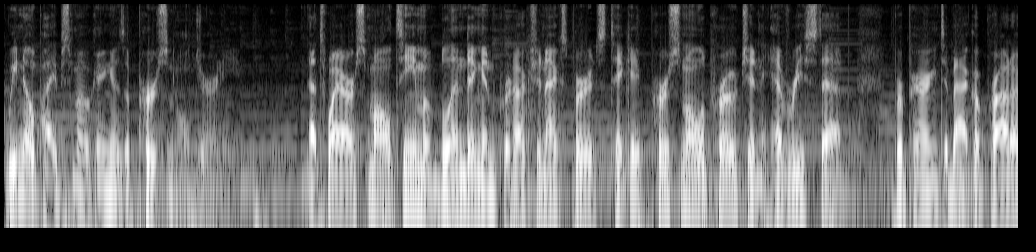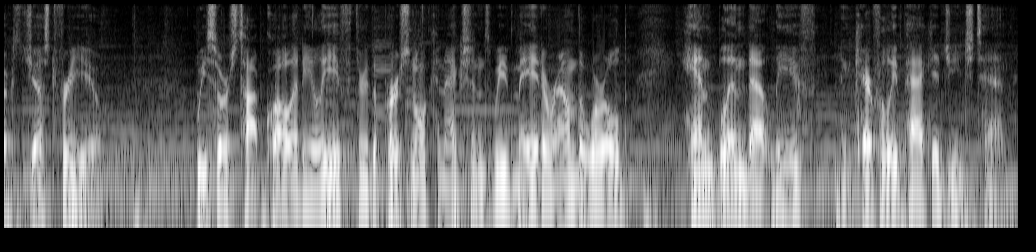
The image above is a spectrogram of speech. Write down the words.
We know pipe smoking is a personal journey. That's why our small team of blending and production experts take a personal approach in every step, preparing tobacco products just for you. We source top quality leaf through the personal connections we've made around the world, hand blend that leaf, and carefully package each 10.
